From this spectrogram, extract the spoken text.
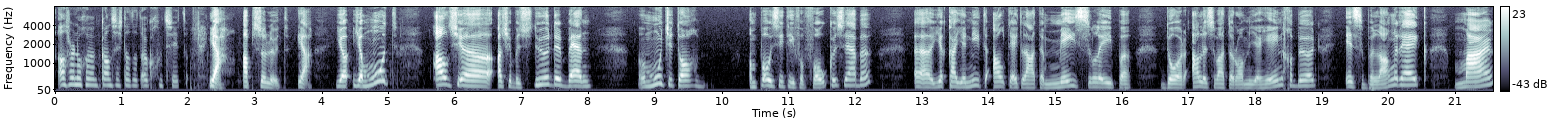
als er nog een kans is dat het ook goed zit. Ja, absoluut. Ja. Je, je moet, als je, als je bestuurder bent, moet je toch een positieve focus hebben. Uh, je kan je niet altijd laten meeslepen door alles wat er om je heen gebeurt. Is belangrijk, maar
